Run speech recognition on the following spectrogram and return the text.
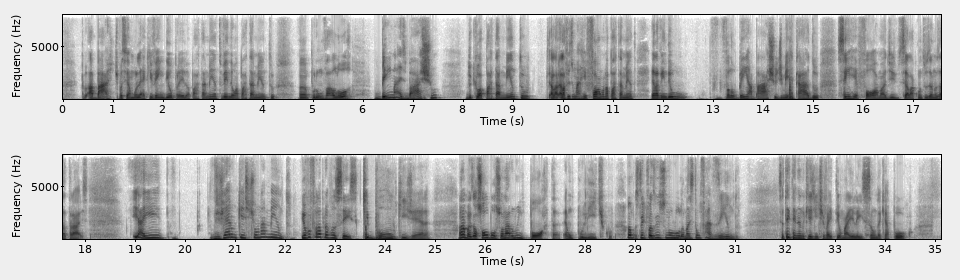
abaixo, tipo assim, a mulher que vendeu para ele o apartamento, vendeu um apartamento uh, por um valor bem mais baixo do que o apartamento ela, ela fez uma reforma no apartamento e ela vendeu valor bem abaixo de mercado, sem reforma de sei lá quantos anos atrás. E aí gera um questionamento. Eu vou falar para vocês, que bom que gera. Ah, mas é só o Bolsonaro, não importa, é um político. Ah, mas tem que fazer isso no Lula, mas estão fazendo. Você está entendendo que a gente vai ter uma eleição daqui a pouco,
